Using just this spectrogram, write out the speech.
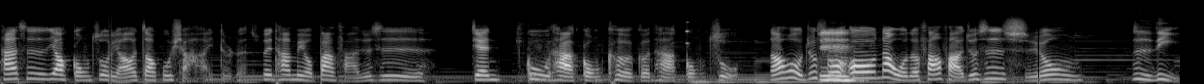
他是要工作也要照顾小孩的人，所以他没有办法就是兼顾他的功课跟他的工作。然后我就说、嗯哦，那我的方法就是使用日历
